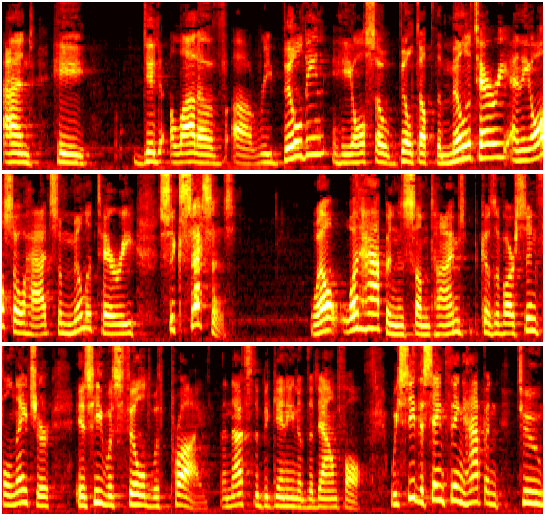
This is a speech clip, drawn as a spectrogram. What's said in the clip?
and he did a lot of uh, rebuilding. He also built up the military, and he also had some military successes. Well, what happens sometimes because of our sinful nature is he was filled with pride, and that's the beginning of the downfall. We see the same thing happen to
